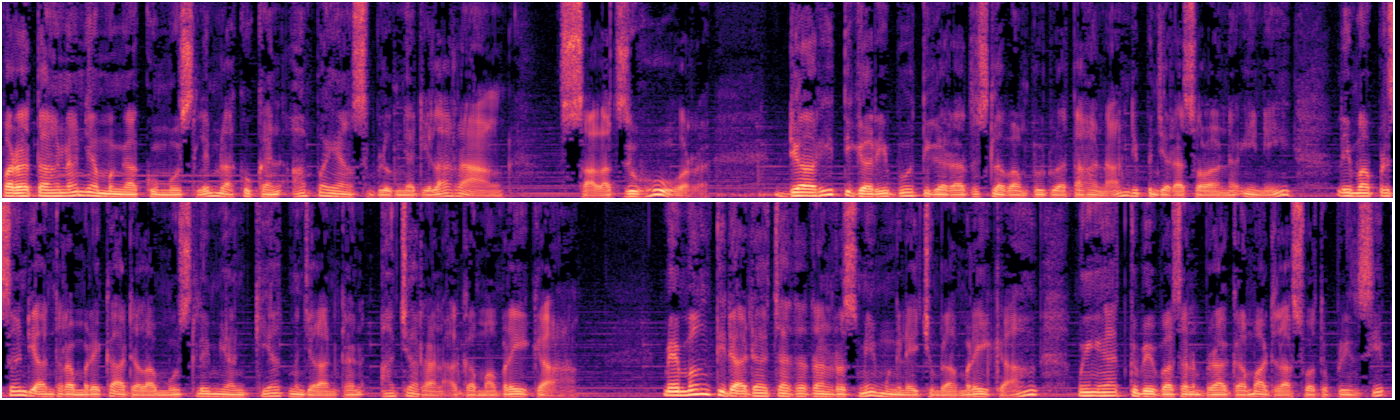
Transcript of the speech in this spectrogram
para tahanan yang mengaku muslim melakukan apa yang sebelumnya dilarang, salat zuhur. Dari 3.382 tahanan di penjara Solano ini, 5% di antara mereka adalah muslim yang giat menjalankan ajaran agama mereka. Memang tidak ada catatan resmi mengenai jumlah mereka, mengingat kebebasan beragama adalah suatu prinsip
